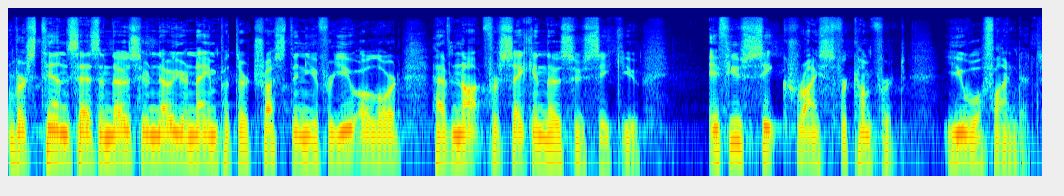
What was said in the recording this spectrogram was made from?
Verse 10 says, And those who know your name put their trust in you, for you, O Lord, have not forsaken those who seek you. If you seek Christ for comfort, you will find it.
